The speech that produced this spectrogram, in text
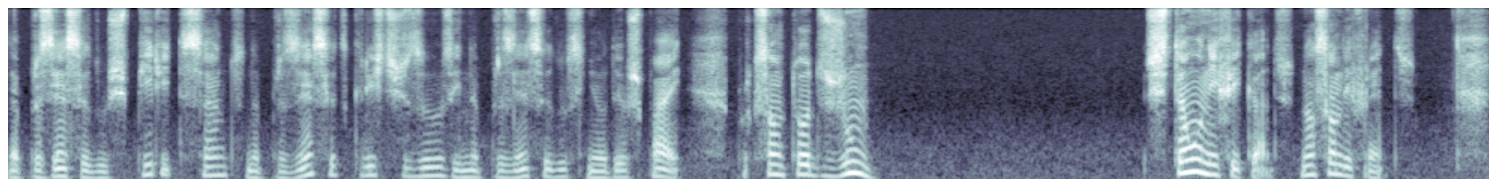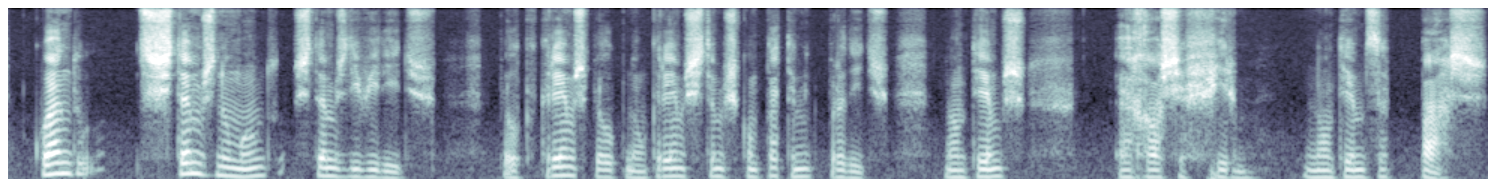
na presença do Espírito Santo, na presença de Cristo Jesus e na presença do Senhor Deus Pai, porque são todos um. Estão unificados, não são diferentes. Quando estamos no mundo, estamos divididos. Pelo que queremos, pelo que não queremos, estamos completamente perdidos. Não temos a rocha firme, não temos a paz.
